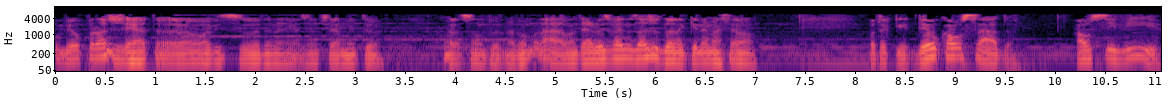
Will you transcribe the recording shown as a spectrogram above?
o meu projeto. É um absurdo, né? A gente é muito coração duro. Mas vamos lá, o André Luiz vai nos ajudando aqui, né, Marcelão? Outro aqui. Deu calçado. Auxilie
